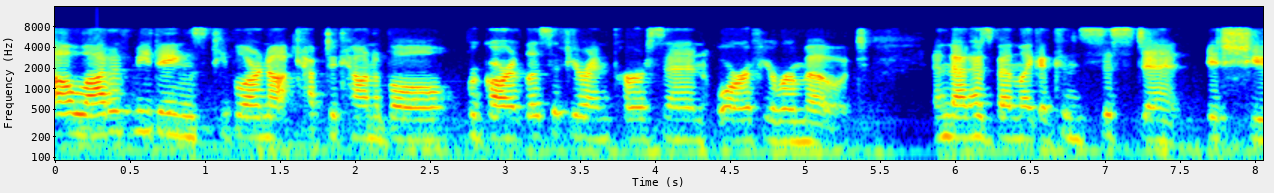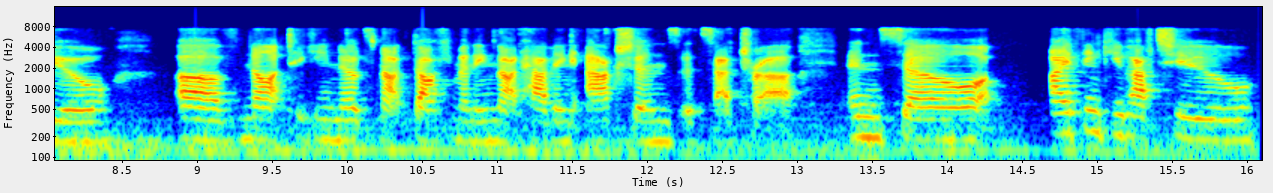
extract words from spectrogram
a lot of meetings people are not kept accountable regardless if you're in person or if you're remote and that has been like a consistent issue of not taking notes, not documenting, not having actions, etc. And so I think you have to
